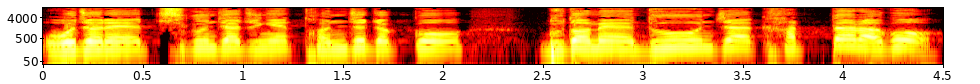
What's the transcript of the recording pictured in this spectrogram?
5절에 죽은 자 중에 던져졌고 무덤에 누운 자 같다라고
